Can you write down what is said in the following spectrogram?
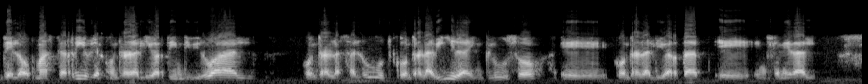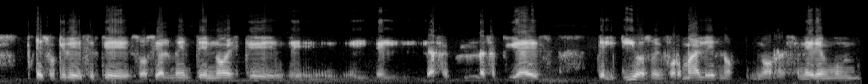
de los más terribles contra la libertad individual, contra la salud, contra la vida incluso, eh, contra la libertad en general. Eso quiere decir que socialmente no es que eh, las, actividades delictivas o informales nos, nos regeneren un,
